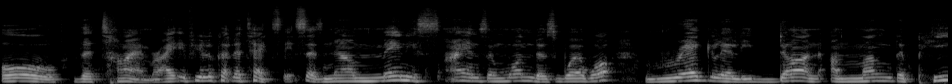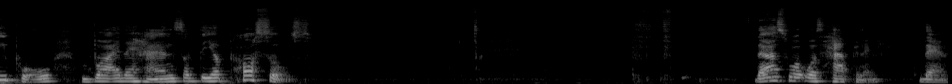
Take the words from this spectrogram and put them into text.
all the time, right? If you look at the text, it says, Now many signs and wonders were what? Regularly done among the people by the hands of the apostles. That's what was happening then.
